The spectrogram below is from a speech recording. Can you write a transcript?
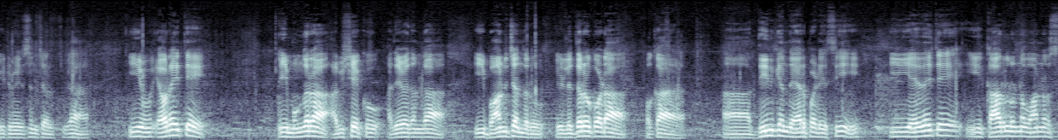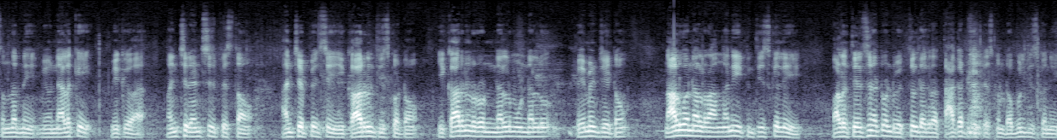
ఇటు వేసించాల్సిగా ఈ ఎవరైతే ఈ ముంగర అభిషేకు అదేవిధంగా ఈ భానుచందరు వీళ్ళిద్దరూ కూడా ఒక దీని కింద ఏర్పడేసి ఈ ఏదైతే ఈ కారులో ఉన్న ఓనర్స్ అందరినీ మేము నెలకి మీకు మంచి రెంట్స్ ఇప్పిస్తాం అని చెప్పేసి ఈ కారుని తీసుకోవటం ఈ కారులో రెండు నెలలు మూడు నెలలు పేమెంట్ చేయటం నాలుగో నెల రాగానే వీటిని తీసుకెళ్ళి వాళ్ళకి తెలిసినటువంటి వ్యక్తుల దగ్గర తాకట్టు పెట్టేసుకొని డబ్బులు తీసుకొని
